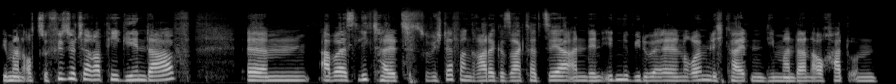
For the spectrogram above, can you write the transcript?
wie man auch zur Physiotherapie gehen darf. Ähm, aber es liegt halt, so wie Stefan gerade gesagt hat, sehr an den individuellen Räumlichkeiten, die man dann auch hat und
